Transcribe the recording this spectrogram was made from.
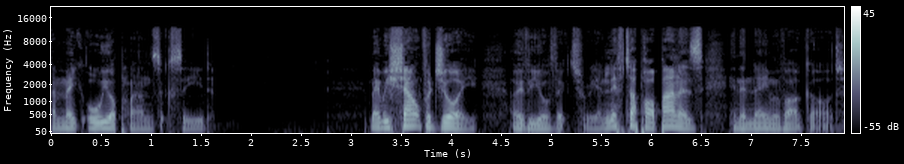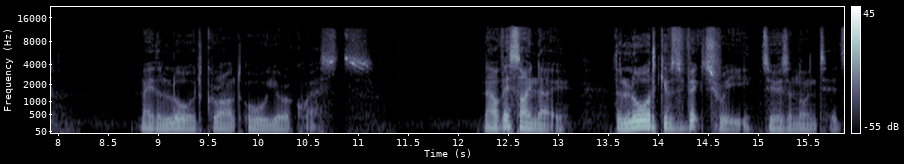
and make all your plans succeed. May we shout for joy over your victory and lift up our banners in the name of our God. May the Lord grant all your requests. Now, this I know the Lord gives victory to his anointed.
